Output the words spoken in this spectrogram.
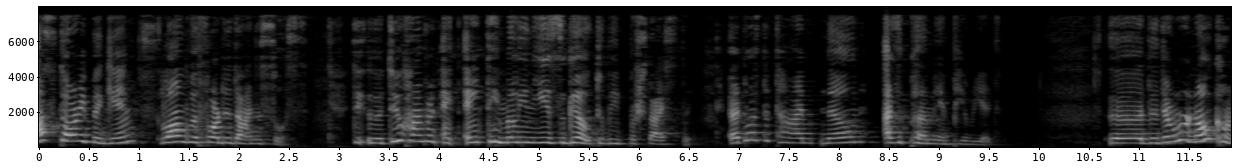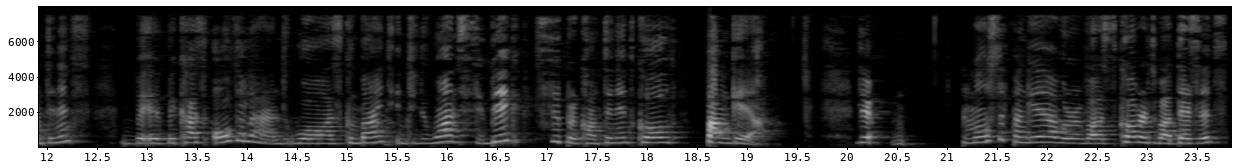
Our story begins long before the dinosaurs, uh, 280 million years ago to be precisely. It was the time known as the Permian period. Uh, there were no continents because all the land was combined into the one big supercontinent called Pangaea. The, most of Pangaea was covered by deserts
